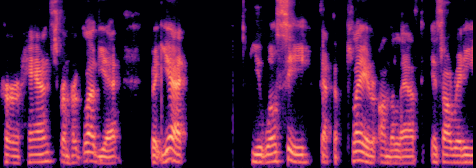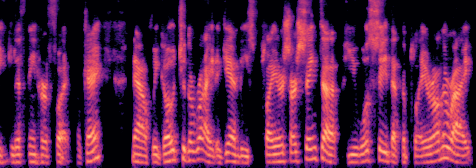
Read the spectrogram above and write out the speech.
her hands from her glove yet. But yet, you will see that the player on the left is already lifting her foot, okay? Now, if we go to the right, again, these players are synced up. You will see that the player on the right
